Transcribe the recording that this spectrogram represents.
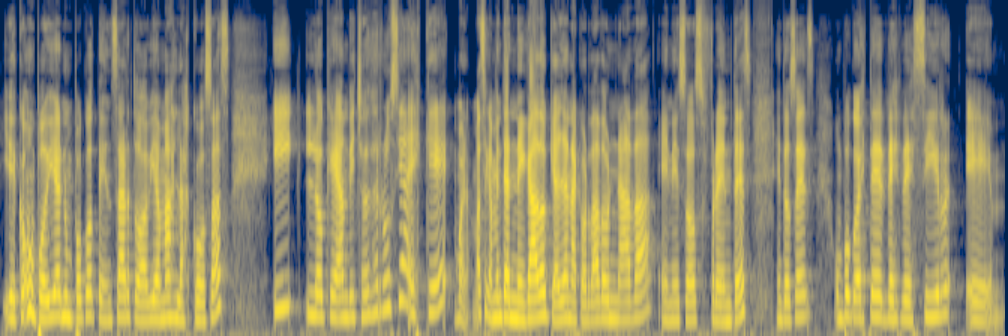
y de cómo podían un poco tensar todavía más las cosas. Y lo que han dicho desde Rusia es que, bueno, básicamente han negado que hayan acordado nada en esos frentes. Entonces, un poco este desdecir... Eh,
